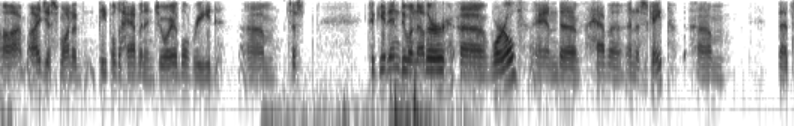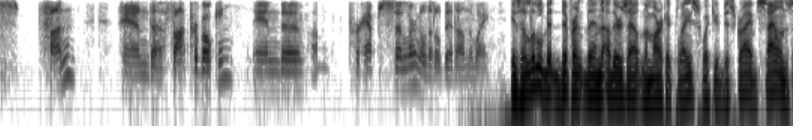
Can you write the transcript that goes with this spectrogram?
Uh, I just wanted people to have an enjoyable read, um, just to get into another uh, world and uh, have a, an escape um, that's fun and thought provoking, and perhaps learn a little bit on the way is a little bit different than others out in the marketplace. What you've described sounds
